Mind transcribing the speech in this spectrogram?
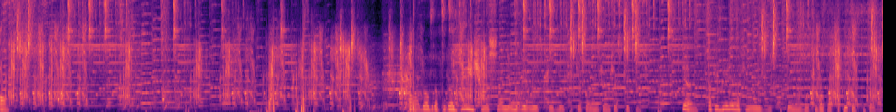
O. O, dobra, poradziliśmy sobie, nie mówiłem nic przez dłuższy czas, ale musiałem się skupić. Wiem, w takiej gry nie ma się nic do skupienia, bo trzeba po prostu klikać kupować.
